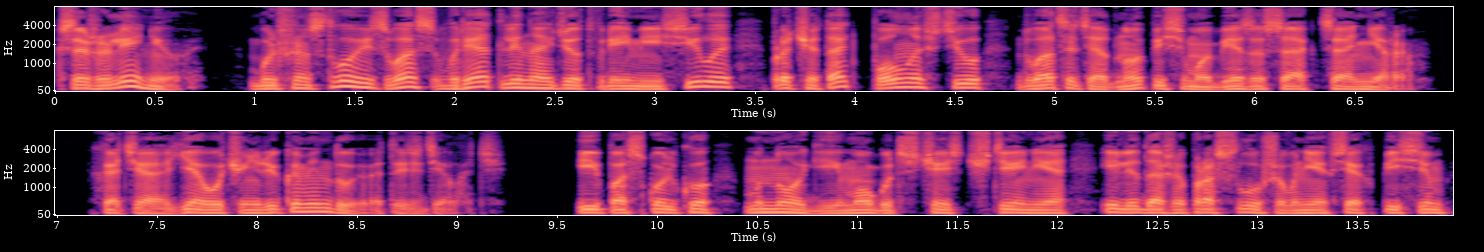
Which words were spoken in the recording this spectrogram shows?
К сожалению, большинство из вас вряд ли найдет время и силы прочитать полностью 21 письмо Безоса акционерам, хотя я очень рекомендую это сделать. И поскольку многие могут счесть чтение или даже прослушивание всех писем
